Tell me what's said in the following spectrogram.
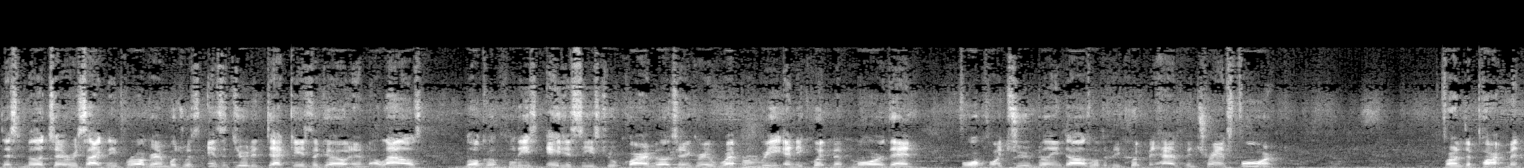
this military recycling program, which was instituted decades ago and allows local police agencies to acquire military grade weaponry and equipment. More than $4.2 billion worth of equipment has been transformed from Department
